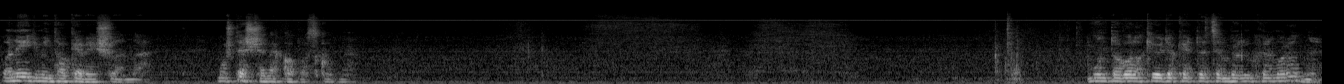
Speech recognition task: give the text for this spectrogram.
a négy mintha kevés lenne. Most tessenek kapaszkodni. Mondta valaki, hogy a kettőcen belül kell maradni?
